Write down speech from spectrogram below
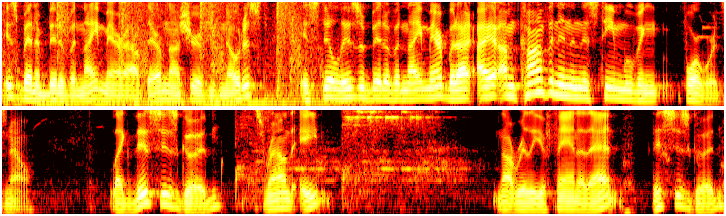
it's been a bit of a nightmare out there. I'm not sure if you've noticed. It still is a bit of a nightmare, but I, I, I'm confident in this team moving forwards now. Like, this is good. It's round eight. Not really a fan of that. This is good.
